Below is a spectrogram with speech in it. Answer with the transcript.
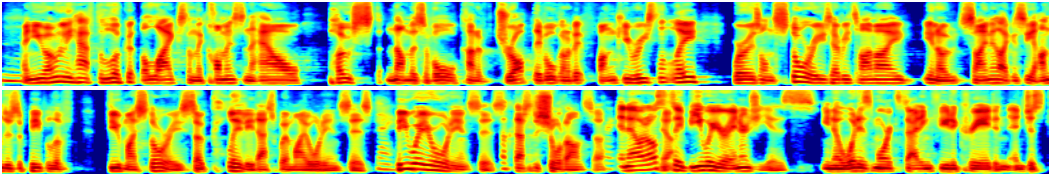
Mm. and you only have to look at the likes and the comments and how post numbers have all kind of dropped. They've all gone a bit funky recently. Whereas on stories, every time I you know sign in, I can see hundreds of people have viewed my stories. So clearly, that's where my audience is. Nice. Be where your audience is. Okay. That's the short answer. Great. And I would also Yeah. say be where your energy is. You know, what is more exciting for you to create and, and just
